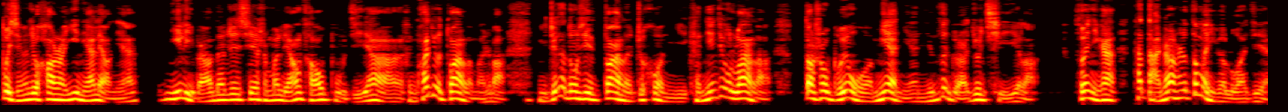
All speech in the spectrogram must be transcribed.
不行就耗上一年两年。你里边的这些什么粮草补给啊，很快就断了嘛，是吧？你这个东西断了之后，你肯定就乱了，到时候不用我灭你，你自个儿就起义了。所以你看，他打仗是这么一个逻辑，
